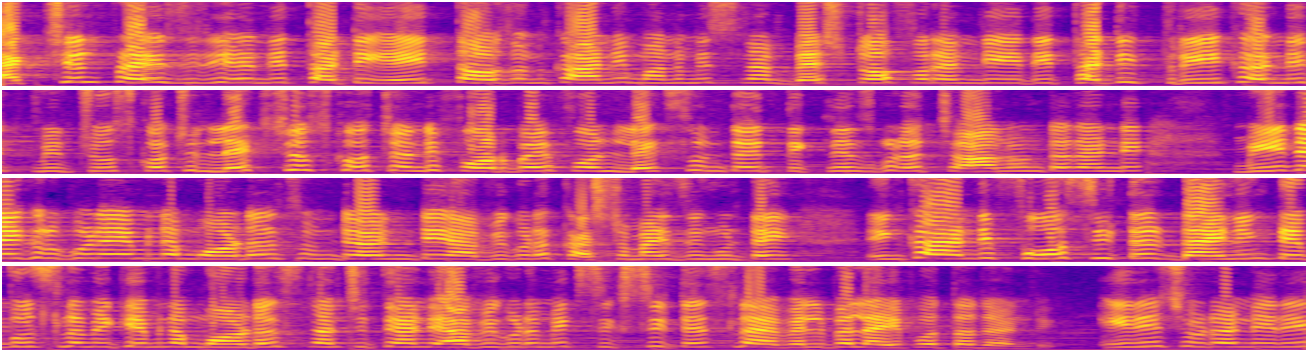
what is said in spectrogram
యాక్చువల్ ప్రైస్ ఇది అండి థర్టీ ఎయిట్ థౌసండ్ కానీ మనం ఇస్తున్న బెస్ట్ ఆఫర్ అండి. ఇది థర్టీ త్రీ కండి. మీరు చూసుకోవచ్చు. లెగ్స్ చూసుకోవచ్చు అండి ఫోర్ బై ఫోర్ లెగ్స్ ఉంటాయి థిక్నెస్ కూడా చాలా ఉంటుందండి. మీ దగ్గర కూడా ఏమైనా మోడల్స్ ఉంటాయండి అవి కూడా కస్టమైజింగ్ ఉంటాయి. ఇంకా అండి ఫోర్ సీటర్ డైనింగ్ టేబుల్స్లో మీకు ఏమైనా మోడల్స్ నచ్చితే అండి అవి కూడా మీకు సిక్స్ సీటర్స్లో అవైలబుల్ అయిపోతుందండి. ఇది చూడండి ఇది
